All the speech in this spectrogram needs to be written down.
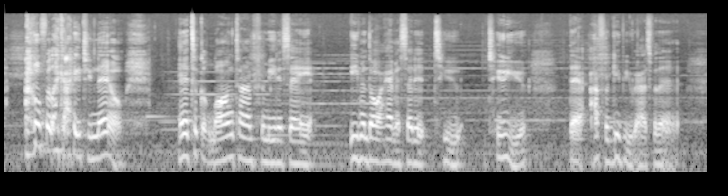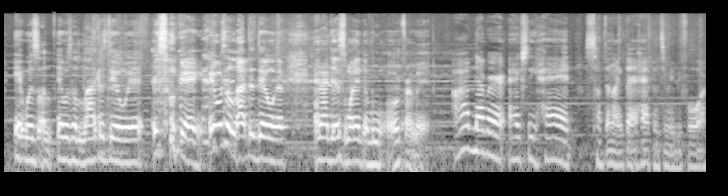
I don't feel like I hate you now. And it took a long time for me to say, even though I haven't said it to to you, that I forgive you guys for that. It was a it was a lot to deal with. It's okay. It was a lot to deal with, and I just wanted to move on from it. I've never actually had something like that happen to me before.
